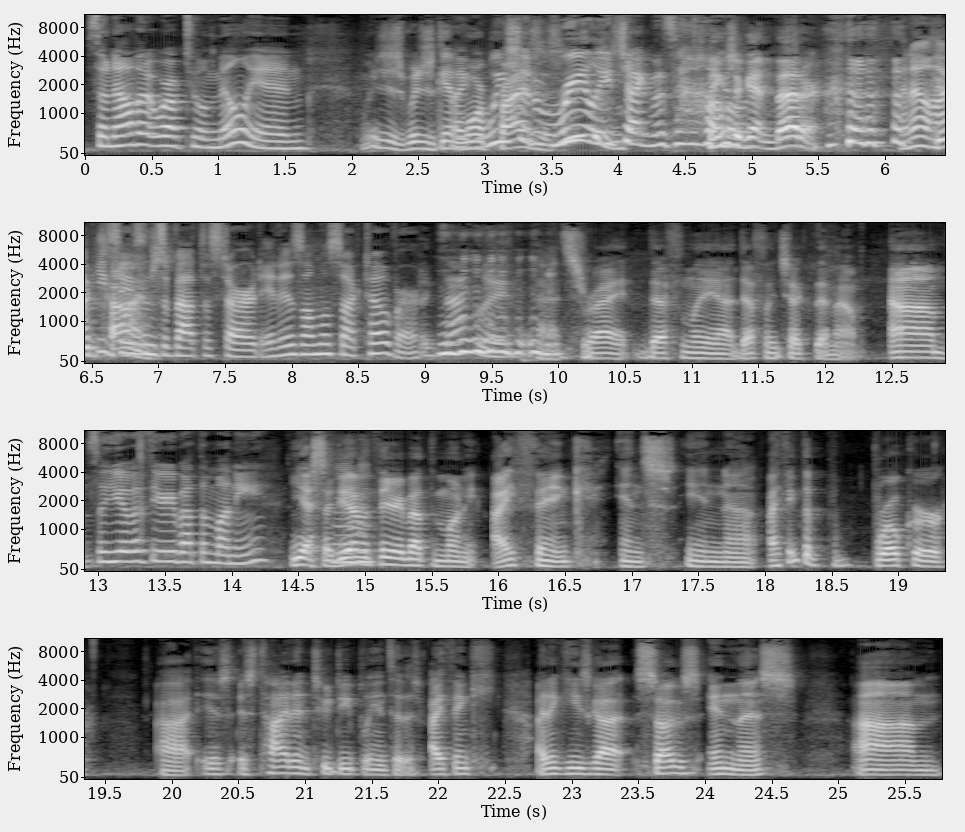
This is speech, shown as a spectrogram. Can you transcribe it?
So now that we're up to a million, We just we're just getting like more we prizes. should really check this out. Things are getting better. I know hockey times. season's about to start. It is almost October. exactly. That's right. Definitely, uh, definitely check them out. Um, so you have a theory about the money? yes, I do have a theory about the money. I think in in uh, I think the broker uh, is is tied in too deeply into this. I think I think he's got Suggs in this, um,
